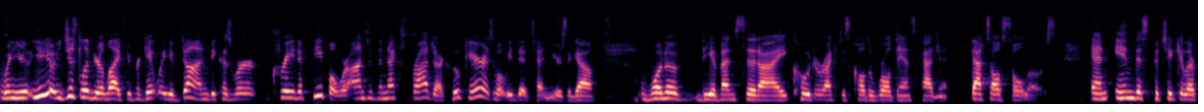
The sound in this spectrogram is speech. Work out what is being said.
when you you know you just live your life, you forget what you've done because we're creative people. We're on to the next project. Who cares what we did ten years ago? One of the events that I co-direct is called the World Dance Pageant that's all solos. And in this particular,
